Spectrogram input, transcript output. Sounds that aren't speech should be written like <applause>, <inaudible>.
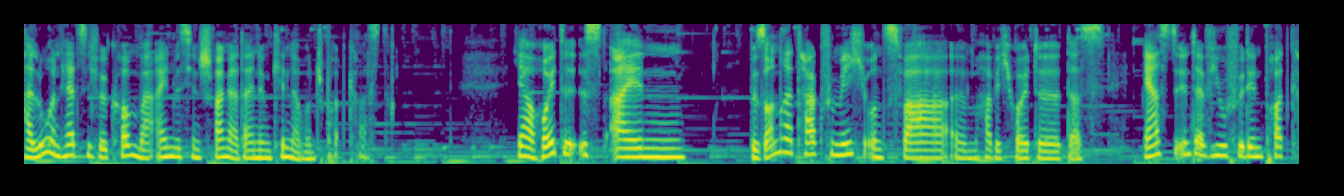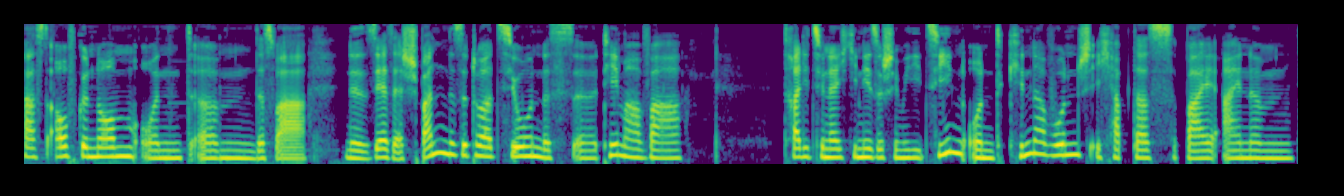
Hallo und herzlich willkommen bei Ein bisschen Schwanger, deinem Kinderwunsch-Podcast. Ja, heute ist ein besonderer Tag für mich und zwar ähm, habe ich heute das erste Interview für den Podcast aufgenommen und ähm, das war eine sehr, sehr spannende Situation. Das äh, Thema war traditionell chinesische Medizin und Kinderwunsch. Ich habe das bei einem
